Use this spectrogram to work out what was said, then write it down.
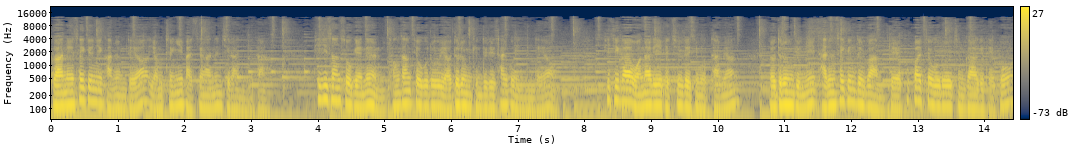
그 안에 세균이 감염되어 염증이 발생하는 질환입니다. 피지선 속에는 정상적으로 여드름균들이 살고 있는데요. 피지가 원활히 배출되지 못하면 여드름균이 다른 세균들과 함께 폭발적으로 증가하게 되고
